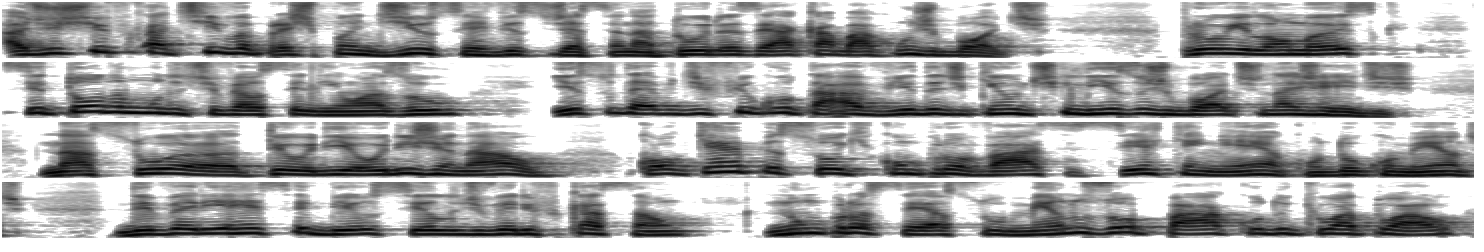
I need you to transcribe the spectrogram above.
A justificativa para expandir o serviço de assinaturas é acabar com os bots. Para o Elon Musk, se todo mundo tiver o selinho azul, isso deve dificultar a vida de quem utiliza os bots nas redes. Na sua teoria original, qualquer pessoa que comprovasse ser quem é com documentos deveria receber o selo de verificação num processo menos opaco do que o atual,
